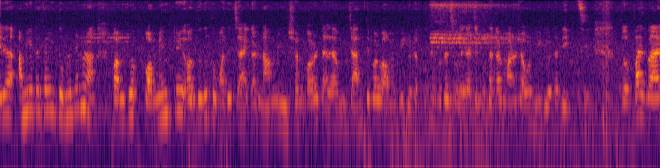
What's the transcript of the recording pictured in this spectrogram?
এটা আমি এটা চাই তোমরা জানো না কমেন্টে অন্তত তোমাদের জায়গার নাম মেনশন করো, তাহলে আমি জানতে পারব আমার ভিডিওটা কোথায় কোথায় চলে গেছে, কোথাকার মানুষ আমার ভিডিওটা দেখছে। তো বাই বাই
